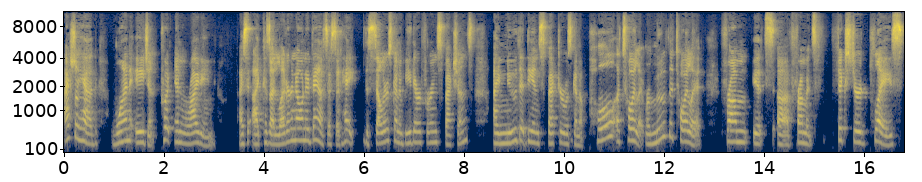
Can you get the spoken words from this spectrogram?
I actually had one agent put in writing. I said, because I, I let her know in advance. I said, hey, the seller's going to be there for inspections. I knew that the inspector was going to pull a toilet, remove the toilet from its uh, from its fixtured place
